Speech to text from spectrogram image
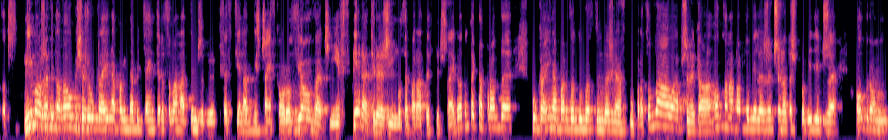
Znaczy, mimo, że wydawałoby się, że Ukraina powinna być zainteresowana tym, żeby kwestię naddniestrzańską rozwiązać i nie wspierać reżimu separatystycznego, to tak naprawdę Ukraina bardzo długo z tym reżimem współpracowała, przymykała oko na bardzo wiele rzeczy. No też powiedzieć, że ogrom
